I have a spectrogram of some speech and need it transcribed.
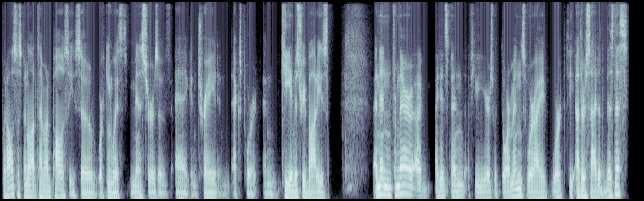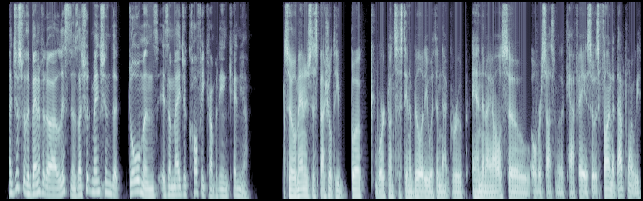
but also spent a lot of time on policy. So, working with ministers of ag and trade and export and key industry bodies and then from there, I, I did spend a few years with Dormans, where I worked the other side of the business. And just for the benefit of our listeners, I should mention that Dormans is a major coffee company in Kenya. So I managed the specialty book, worked on sustainability within that group, and then I also oversaw some of the cafes. So it was fun at that point we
